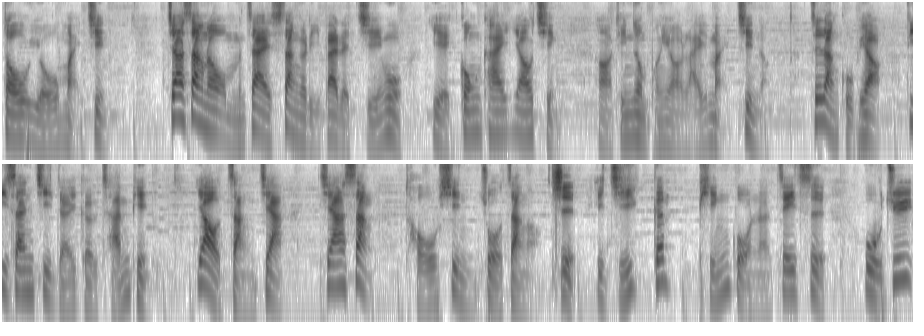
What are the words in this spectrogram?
都有买进。加上呢，我们在上个礼拜的节目。也公开邀请啊，听众朋友来买进了这档股票，第三季的一个产品要涨价，加上投信做账哦，是以及跟苹果呢这一次五 G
